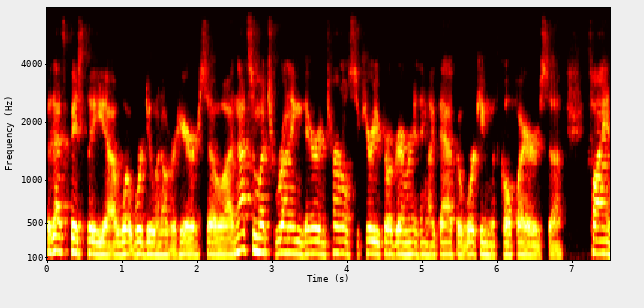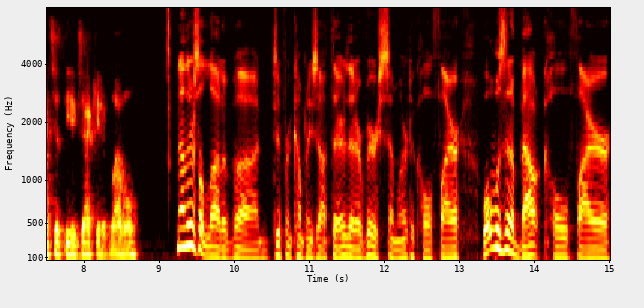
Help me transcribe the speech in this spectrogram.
but that's basically uh, what we're doing over here. So uh, not so much running their internal security program or anything like that, but working with Coalfire's uh, clients at the executive level. Now, there's a lot of uh, different companies out there that are very similar to Coalfire. What was it about Coalfire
